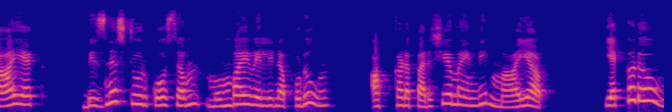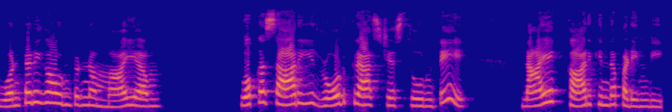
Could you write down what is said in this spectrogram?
నాయక్ బిజినెస్ టూర్ కోసం ముంబై వెళ్ళినప్పుడు అక్కడ పరిచయమైంది మాయ. ఎక్కడో ఒంటరిగా ఉంటున్న మాయ ఒకసారి రోడ్ క్రాస్ చేస్తూ ఉంటే నాయక్ కారు కింద పడింది.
